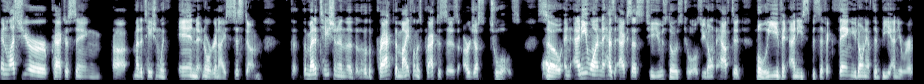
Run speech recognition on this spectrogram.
unless you're practicing uh, meditation within an organized system the, the meditation and the the, the, the, pra- the mindfulness practices are just tools so, and anyone has access to use those tools. You don't have to believe in any specific thing. You don't have to be any re-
